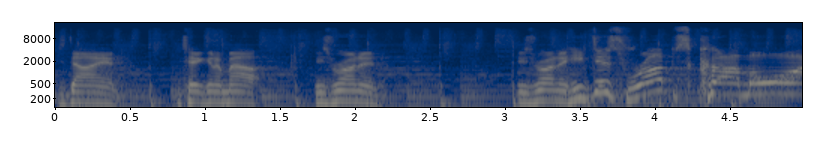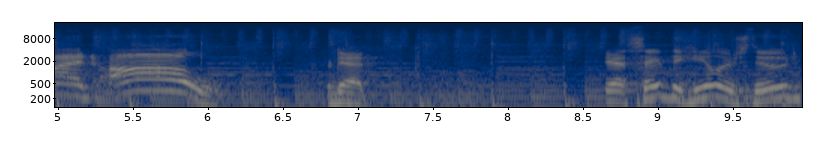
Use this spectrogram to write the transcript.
He's dying. I'm taking him out. He's running. He's running. He disrupts. Come on. Oh, we're dead. Yeah, save the healers, dude.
